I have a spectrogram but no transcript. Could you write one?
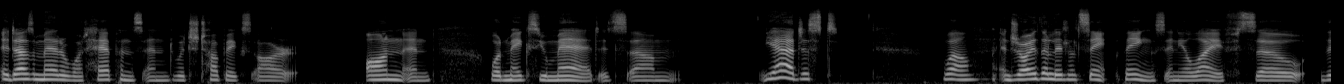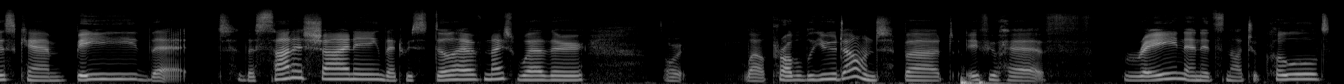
it doesn't matter what happens and which topics are on and what makes you mad. It's um yeah, just well, enjoy the little things in your life. So this can be that the sun is shining, that we still have nice weather or well, probably you don't, but if you have rain and it's not too cold,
